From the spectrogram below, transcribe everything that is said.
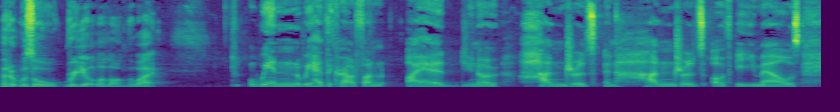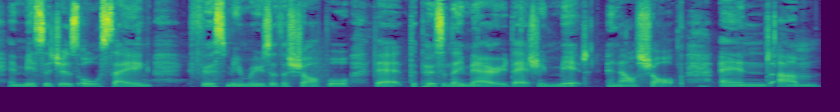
but it was all real along the way. When we had the crowdfund, I had, you know, hundreds and hundreds of emails and messages all saying first memories of the shop or that the person they married, they actually met in our shop. And, um,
